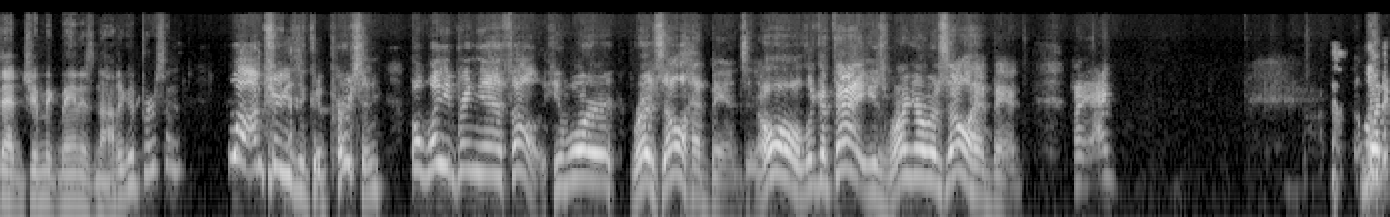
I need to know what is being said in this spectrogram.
that Jim McMahon is not a good person? Well, I'm sure he's a good person, but what did he bring the NFL? He wore Rozelle headbands, and oh, look at that, he's wearing a Rozelle headband. I, I what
